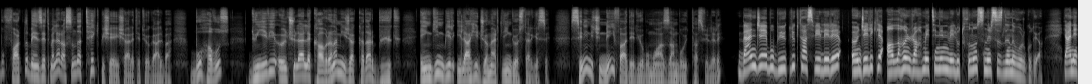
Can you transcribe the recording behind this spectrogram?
Bu farklı benzetmeler aslında tek bir şeye işaret ediyor galiba. Bu havuz dünyevi ölçülerle kavranamayacak kadar büyük, engin bir ilahi cömertliğin göstergesi. Senin için ne ifade ediyor bu muazzam boyut tasvirleri? Bence bu büyüklük tasvirleri öncelikle Allah'ın rahmetinin ve lütfunun sınırsızlığını vurguluyor. Yani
